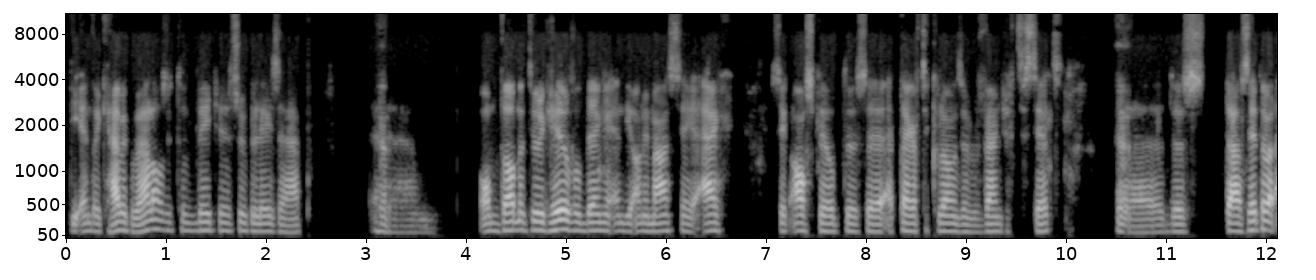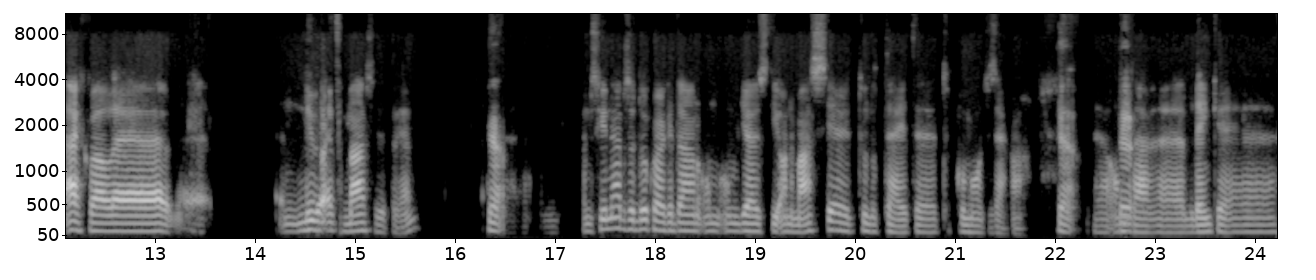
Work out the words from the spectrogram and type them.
Die indruk heb ik wel als ik het een beetje zo gelezen heb. Ja. Ehm, omdat natuurlijk heel veel dingen in die animatieserie echt zich afspeelt tussen Attack of the Clones en Revenge of the Sith. Ja. Dus daar zit wel echt wel nieuwe informatie zit erin. Ja. En misschien hebben ze het ook wel gedaan om, om juist die animatieserie toen de tijd eh, te promoten, zeg maar. Ja. Eh, om Ja. daar eh, linken eh,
